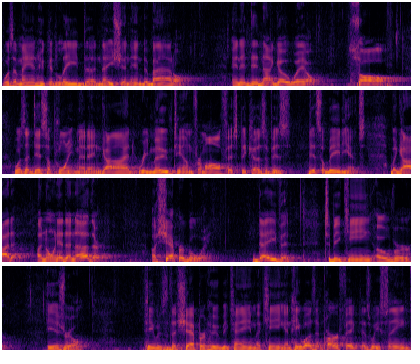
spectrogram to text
was a man who could lead the nation into battle. And it did not go well. Saul was a disappointment, and God removed him from office because of his disobedience. But God anointed another, a shepherd boy, David, to be king over Israel. He was the shepherd who became a king. And he wasn't perfect, as we've seen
